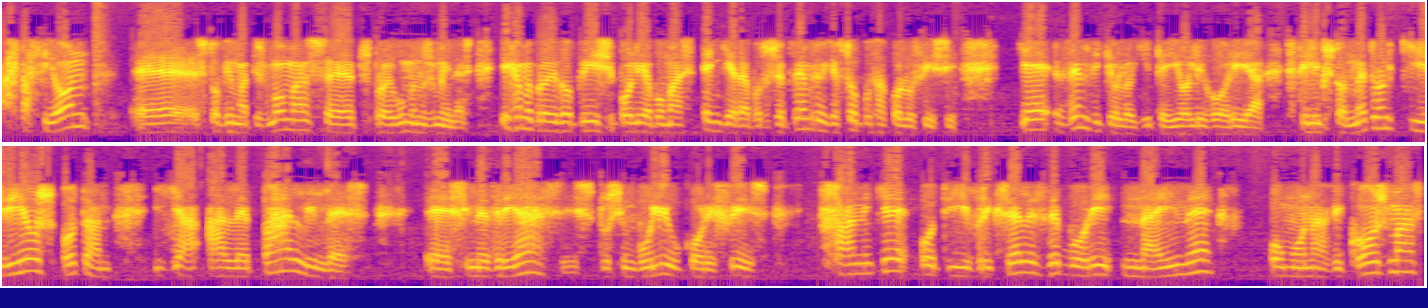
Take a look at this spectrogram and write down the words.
ασταθειών ε, στο βηματισμό μας ε, τους προηγούμενους μήνες. Είχαμε προειδοποιήσει πολλοί από εμά έγκαιρα από το Σεπτέμβριο για αυτό που θα ακολουθήσει. Και δεν δικαιολογείται η ολιγορία στη λήψη των μέτρων, κυρίως όταν για αλλεπάλληλες ε, συνεδριάσεις του Συμβουλίου Κορυφής φάνηκε ότι οι Βρυξέλλες δεν μπορεί να είναι ο μοναδικός μας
